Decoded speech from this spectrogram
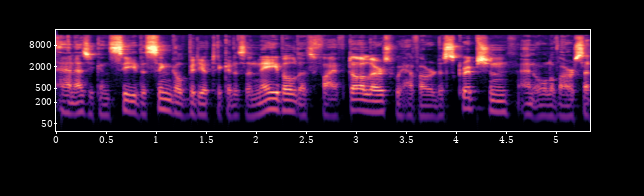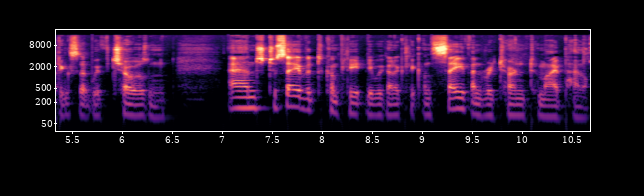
And as you can see, the single video ticket is enabled as $5. We have our description and all of our settings that we've chosen. And to save it completely, we're going to click on Save and Return to My Panel.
